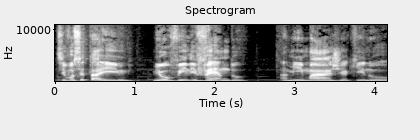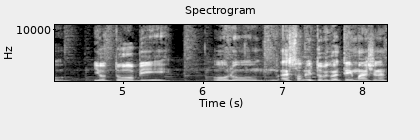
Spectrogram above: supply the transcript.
Se você está aí me ouvindo e vendo a minha imagem aqui no YouTube ou no. É só no YouTube agora tem imagem, né?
